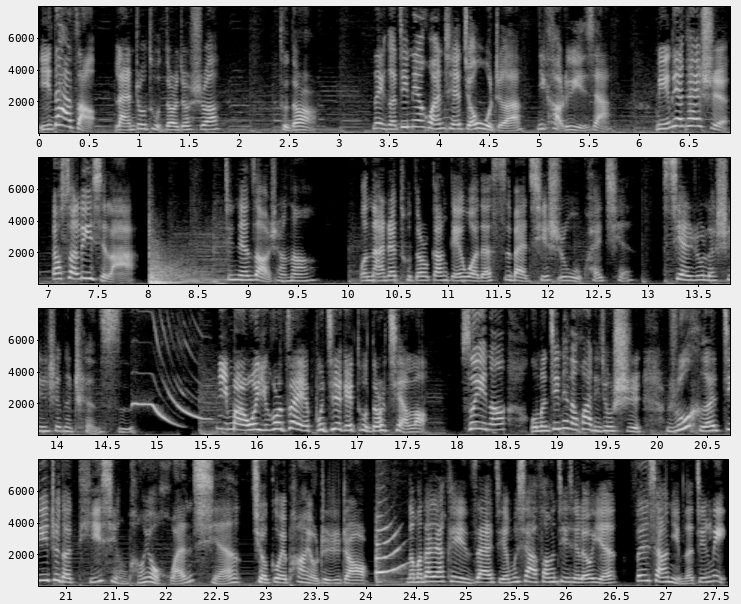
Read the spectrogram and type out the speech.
一大早拦住土豆就说：“土豆，那个今天还钱九五折，你考虑一下，明天开始要算利息了啊。”今天早上呢，我拿着土豆刚给我的四百七十五块钱，陷入了深深的沉思。尼玛，我以后再也不借给土豆钱了。所以呢，我们今天的话题就是如何机智的提醒朋友还钱，求各位胖友支支招。那么大家可以在节目下方进行留言，分享你们的经历，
